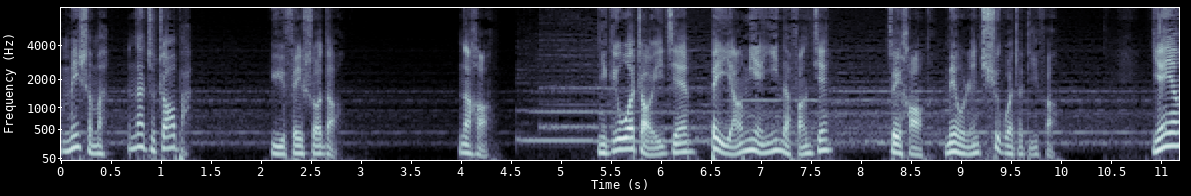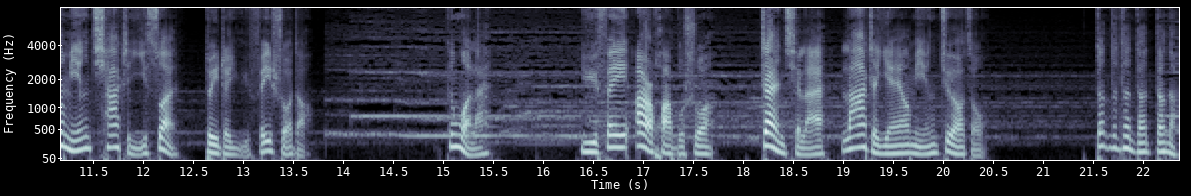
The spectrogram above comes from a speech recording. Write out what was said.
没什么，那就招吧。”宇飞说道。“那好，你给我找一间背阳面阴的房间，最好没有人去过的地方。”严阳明掐指一算，对着宇飞说道：“跟我来。”宇飞二话不说，站起来拉着严阳明就要走。等等等等等等，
